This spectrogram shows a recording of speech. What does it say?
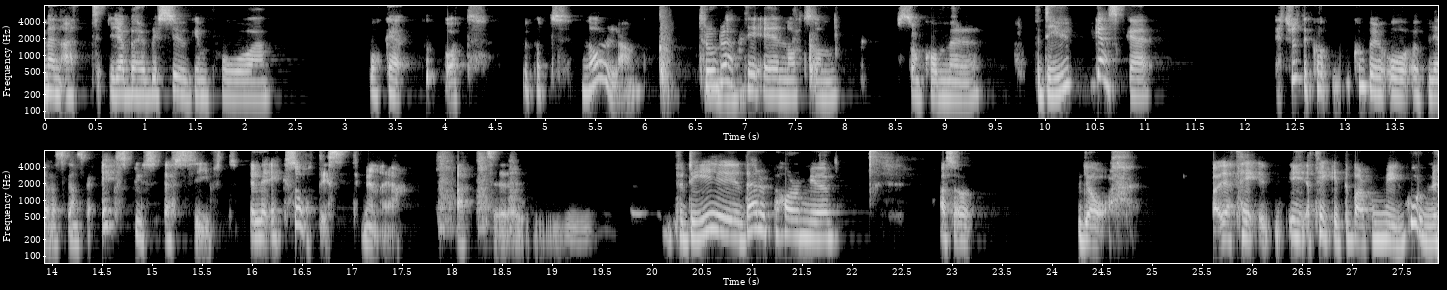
Men att jag börjar bli sugen på åka uppåt, uppåt Norrland. Tror du Mm. att det är något som, som kommer... För det är ju ganska... Jag tror att det kom- kommer att upplevas ganska exklusivt, eller exotiskt menar jag. Att, eh, för det, där uppe har de ju... Alltså, ja... Jag, jag tänker inte bara på myggor nu.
